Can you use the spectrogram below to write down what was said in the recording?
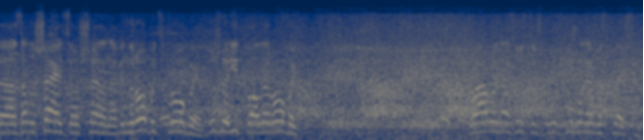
е, залишається у Шеннона. Він робить спроби. Дуже рідко, але робить. Правий на зустріч дуже небезпечний.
